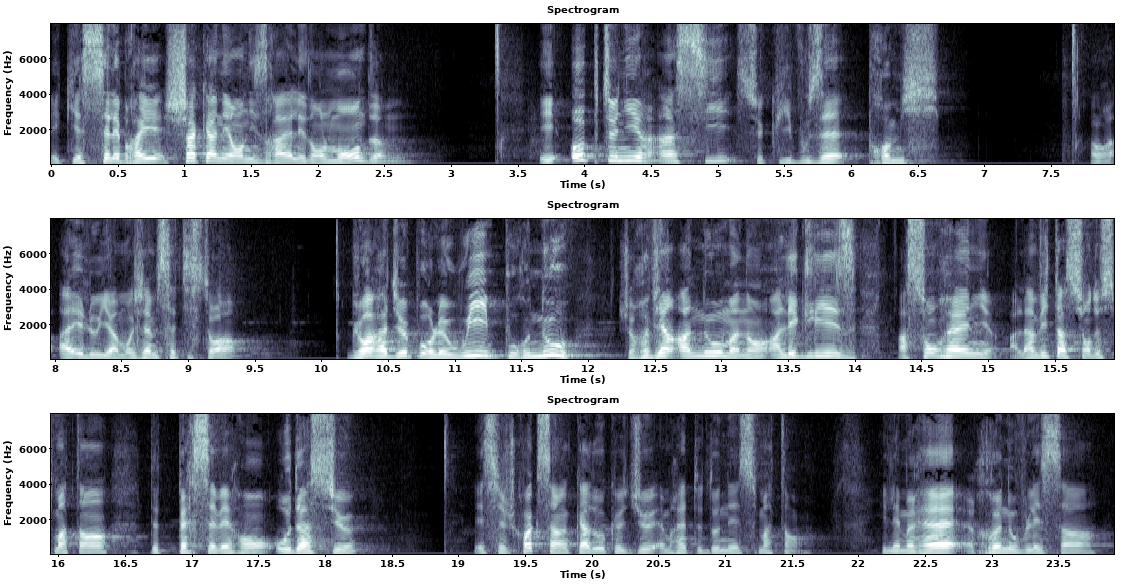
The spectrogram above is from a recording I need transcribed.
et qui est célébrée chaque année en Israël et dans le monde, et obtenir ainsi ce qui vous est promis. Alors, alléluia, moi j'aime cette histoire. Gloire à Dieu pour le oui, pour nous. Je reviens à nous maintenant, à l'Église, à son règne, à l'invitation de ce matin d'être persévérant, audacieux. Et je crois que c'est un cadeau que Dieu aimerait te donner ce matin. Il aimerait renouveler ça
